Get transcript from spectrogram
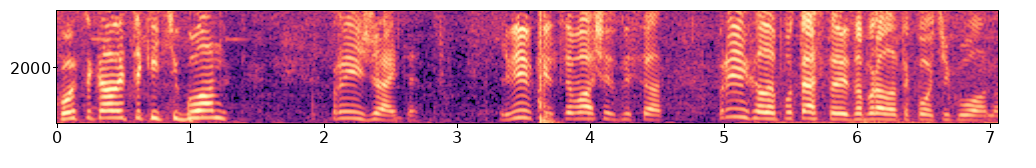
Кого цікавить такий Тігуан, приїжджайте. Львів, кільцева 60. Приїхали, потестили і забрали такого Тігуана.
